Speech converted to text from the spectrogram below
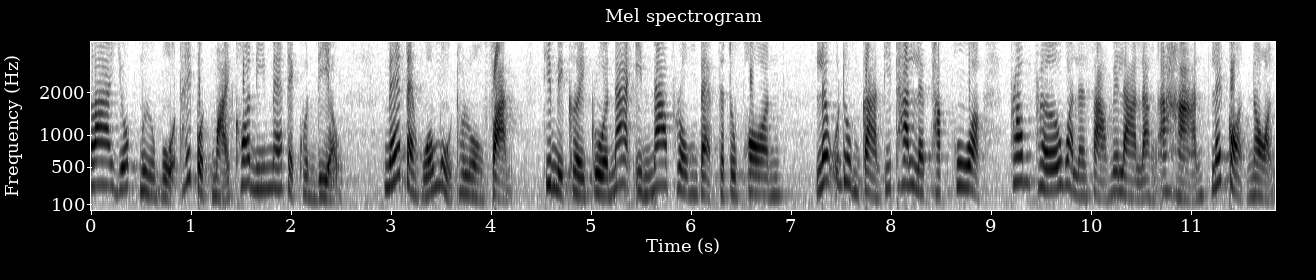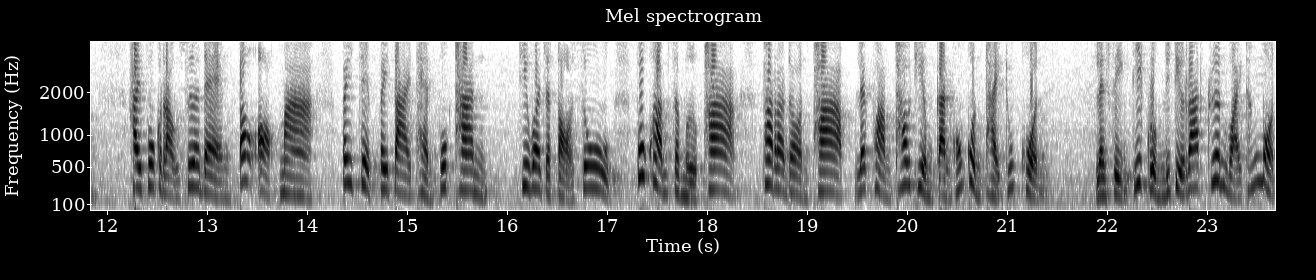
กล้ายกมือโหวตให้กฎหมายข้อนี้แม้แต่คนเดียว แม้แต่หัวหมูทะลวงฟันที่ไม่เคยกลัวหน้าอินหน้าพรมแบบจตุพร และอุดมการที่ท่านและพักพวก พร่ำเพร้อวันละสามเวลาหลังอาหารและก่อนนอน ให้พวกเราเสื้อแดงต้องออกมา ไปเจ็บไปตายแทนพวกท่าน ที่ว่าจะต่อสู้เพื่อความเสมอภาคพาราดอนภาพ และความเท่าเทียมกันของคนไทยทุกคน และสิ่งที่กลุ่มนิติราษฎร์เคลื่อนไหวทั้งหมด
